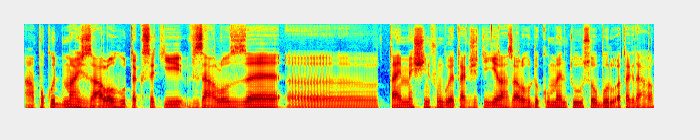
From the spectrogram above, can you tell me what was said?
a pokud máš zálohu, tak se ti v záloze uh, Time Machine funguje tak, že ti dělá zálohu dokumentů, souborů a tak dál.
